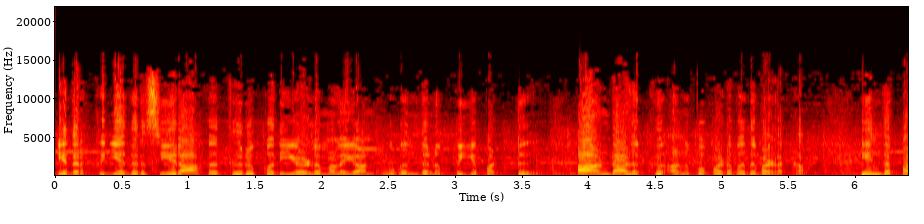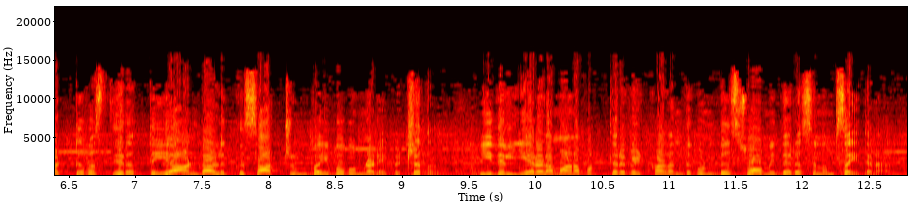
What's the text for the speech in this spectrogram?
இதற்கு எதிர் சீராக திருப்பதி ஏழுமலையான் உகந்தனுப்பிய பட்டு ஆண்டாளுக்கு அனுப்பப்படுவது வழக்கம். இந்த பட்டு வஸ்திரத்தை ஆண்டாளுக்கு சாற்றும் வைபவம் நடைபெற்றது. இதில் ஏராளமான பக்தர்கள் கலந்து கொண்டு சுவாமி தரிசனம் செய்தனர்.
